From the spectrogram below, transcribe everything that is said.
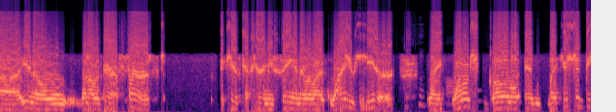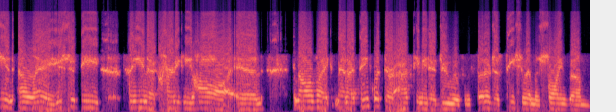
uh, you know, when I was there at first, the kids kept hearing me sing and they were like, why are you here? Like, why don't you go and, like, you should be in LA. You should be singing at Carnegie Hall. And, know, I was like, man, I think what they're asking me to do is instead of just teaching them and showing them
